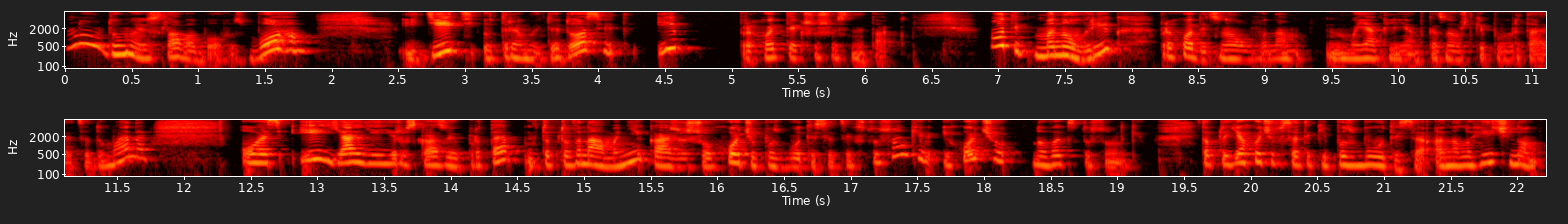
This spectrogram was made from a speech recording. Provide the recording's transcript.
Ну, думаю, слава Богу, з Богом. Ідіть, отримуйте досвід і приходьте, якщо щось не так. От і минув рік, приходить знову вона, моя клієнтка знову ж таки повертається до мене. Ось, і я їй розказую про те, тобто вона мені каже, що хочу позбутися цих стосунків і хочу нових стосунків. Тобто я хочу все-таки позбутися аналогічно.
